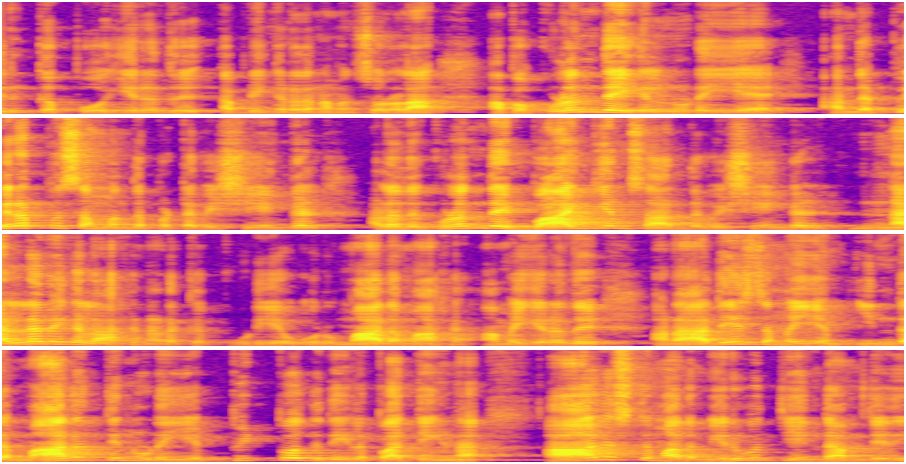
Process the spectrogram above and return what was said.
இருக்க போகிறது அப்படிங்கிறத நம்ம சொல்லலாம். அப்போ குழந்தைகளினுடைய அந்த பிறப்பு சம்பந்தப்பட்ட விஷயங்கள் அல்லது குழந்தை பாக்கியம் சார்ந்த விஷயங்கள் நல்லவைகளாக நடக்கக்கூடிய ஒரு மாதமாக அமைகிறது. ஆனால் அதே சமயம் இந்த மாதத்தினுடைய பிற்பகுதியில் பார்த்தீங்கன்னா ஆகஸ்ட் மாதம் இருபத்தி ஐந்தாம் தேதி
